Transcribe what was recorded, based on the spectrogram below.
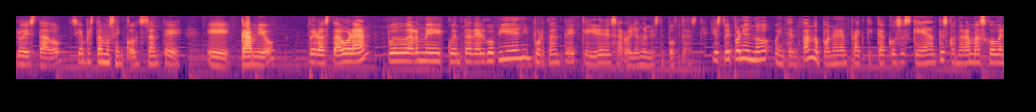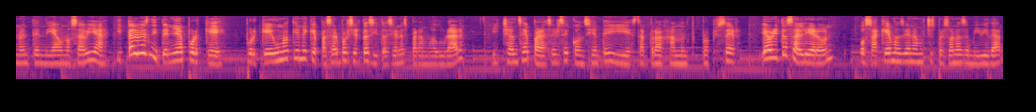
lo he estado. Siempre estamos en constante eh, cambio, pero hasta ahora puedo darme cuenta de algo bien importante que iré desarrollando en este podcast. Y estoy poniendo o intentando poner en práctica cosas que antes cuando era más joven no entendía o no sabía. Y tal vez ni tenía por qué, porque uno tiene que pasar por ciertas situaciones para madurar y chance para hacerse consciente y estar trabajando en tu propio ser. Y ahorita salieron o saqué más bien a muchas personas de mi vida,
